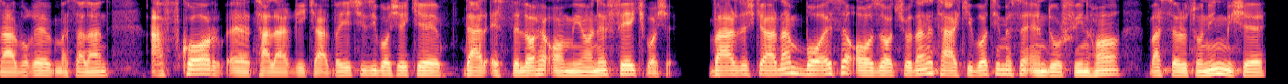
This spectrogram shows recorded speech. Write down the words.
در واقع مثلا افکار تلقی کرد و یه چیزی باشه که در اصطلاح آمیانه فکر باشه ورزش کردن باعث آزاد شدن ترکیباتی مثل اندورفین ها و سروتونین میشه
